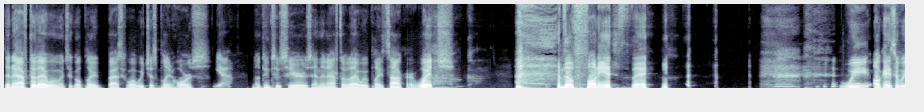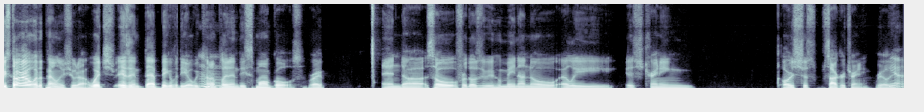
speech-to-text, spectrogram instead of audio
Then after that, we went to go play basketball. We just played horse, Yeah. nothing too serious. And then after that, we played soccer, which Oh, the funniest thing we okay. So we started out with a penalty shootout, which isn't that big of a deal. We kind of Mhm. played in these small goals, right? And uh, so for those of you who may not know, Ellie is training, or it's just soccer training, really, Yeah.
